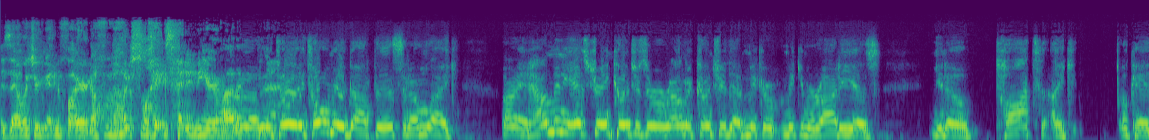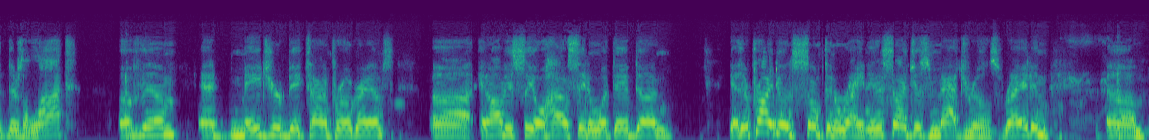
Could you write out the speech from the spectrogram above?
Is that what you're getting fired up about, Schlegs? I didn't hear about it. They told, they told me about this, and I'm like, all right, how many head strength coaches are around the country that Mickey, Mickey Marotti has, you know, taught? Like, okay, there's a lot of them at major big time programs. Uh, and obviously, Ohio State and what they've done, yeah, they're probably doing something right. And it's not just mat drills, right? And, um,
